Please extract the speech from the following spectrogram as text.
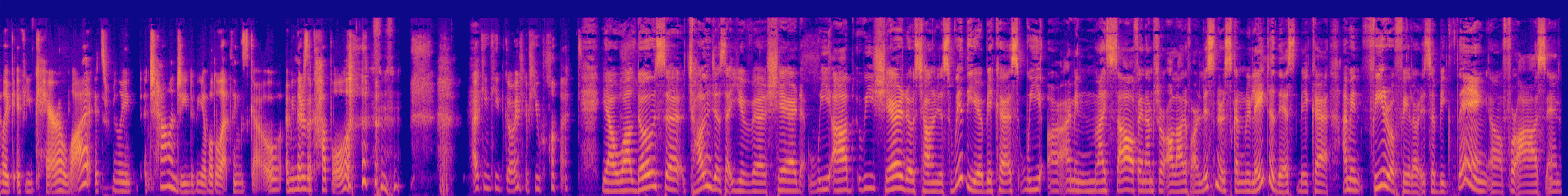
like if you care a lot it's really challenging to be able to let things go i mean there's a couple I can keep going if you want. Yeah, well, those uh, challenges that you've uh, shared, we uh, we share those challenges with you because we are. I mean, myself and I'm sure a lot of our listeners can relate to this because I mean, fear of failure is a big thing uh, for us, and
